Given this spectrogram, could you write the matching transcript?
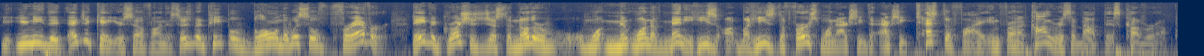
you, you need to educate yourself on this. There's been people blowing the whistle forever. David Grusch is just another one, one of many. He's but he's the first one actually to actually testify in front of Congress about this cover up.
